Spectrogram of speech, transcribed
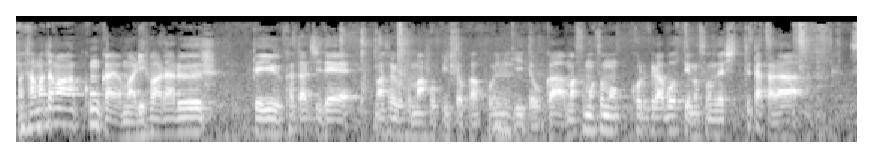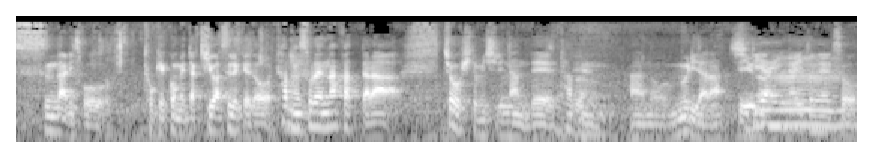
まあ、たまたま今回はまあリファラルっていう形で、まあ、それこそマホピとかポインティとか、まあ、そもそもコルクラボっていうの存在知ってたからすんなりこう溶け込めた気はするけど多分それなかったら超人見知りなんで多分あの無理だなっていうのはいいないとね。そう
